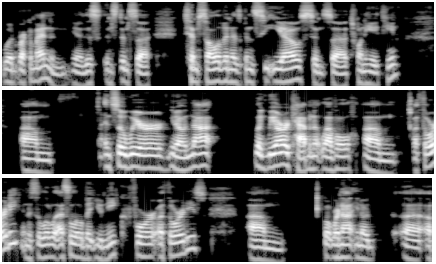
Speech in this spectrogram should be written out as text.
would recommend. And you know, in this instance, uh, Tim Sullivan has been CEO since uh, 2018, um, and so we're you know not like we are a cabinet level um, authority, and it's a little that's a little bit unique for authorities, um, but we're not you know a,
